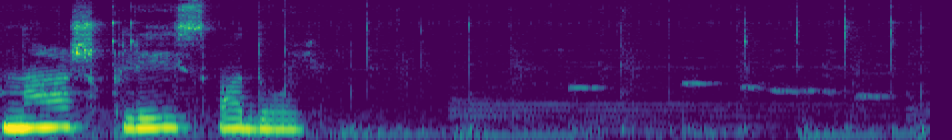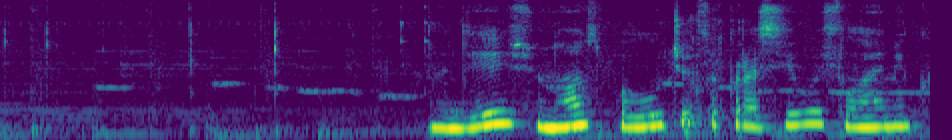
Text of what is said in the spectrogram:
наш клей с водой. Надеюсь, у нас получится красивый слаймик.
